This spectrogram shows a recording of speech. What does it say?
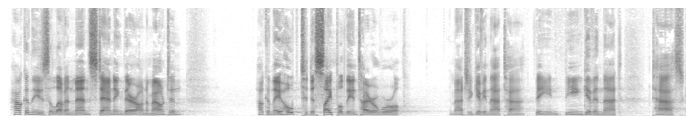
How can these 11 men standing there on a mountain, how can they hope to disciple the entire world? Imagine giving that ta- being, being given that task.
